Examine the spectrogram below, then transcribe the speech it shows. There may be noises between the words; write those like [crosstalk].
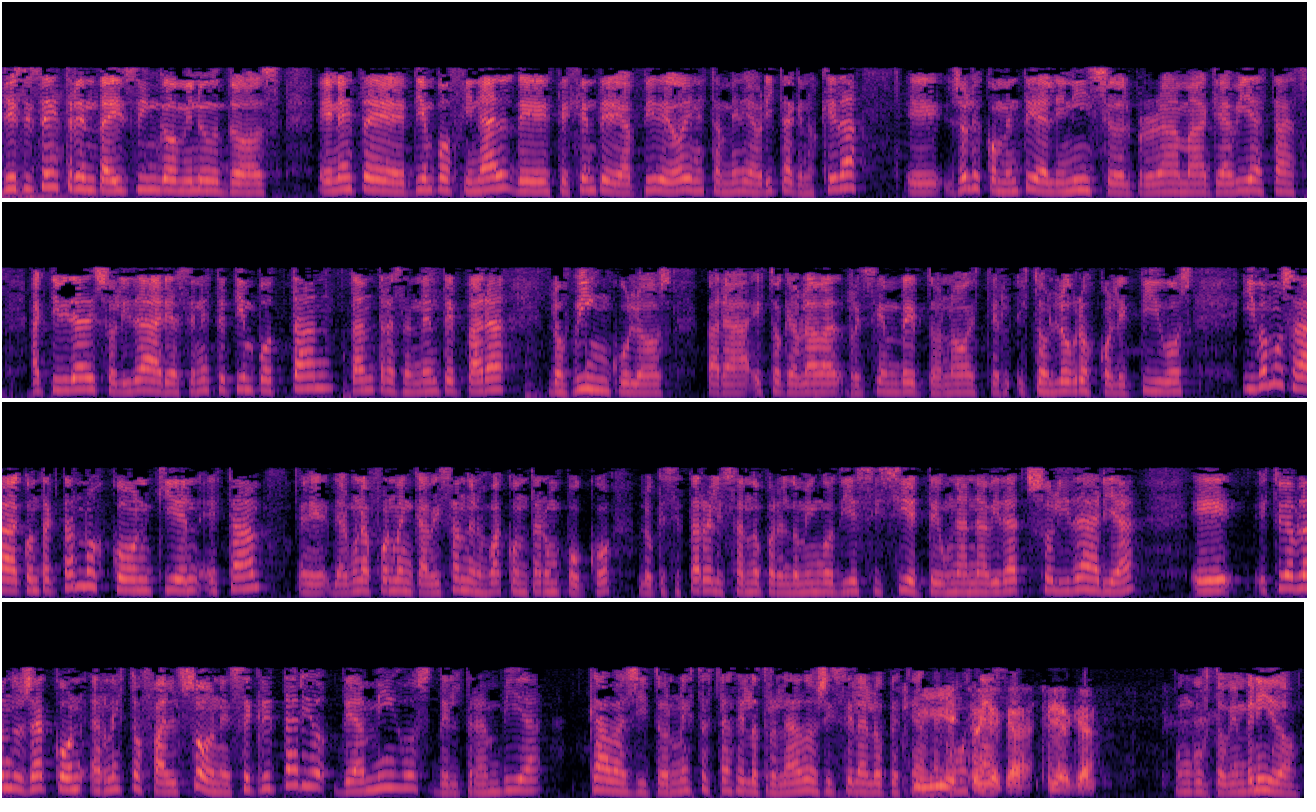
16.35 minutos. En este tiempo final de este Gente a pie de hoy, en esta media horita que nos queda, eh, yo les comenté al inicio del programa que había estas actividades solidarias en este tiempo tan, tan trascendente para los vínculos, para esto que hablaba recién Beto, ¿no? Este, estos logros colectivos. Y vamos a contactarnos con quien está, eh, de alguna forma, encabezando y nos va a contar un poco lo que se está realizando para el domingo 17, una Navidad solidaria. Eh, estoy hablando ya con Ernesto Falsone, secretario de Amigos del Tranvía Caballito. Ernesto, ¿estás del otro lado? Gisela López te Sí, estoy acá, estoy acá. Un gusto, bienvenido.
